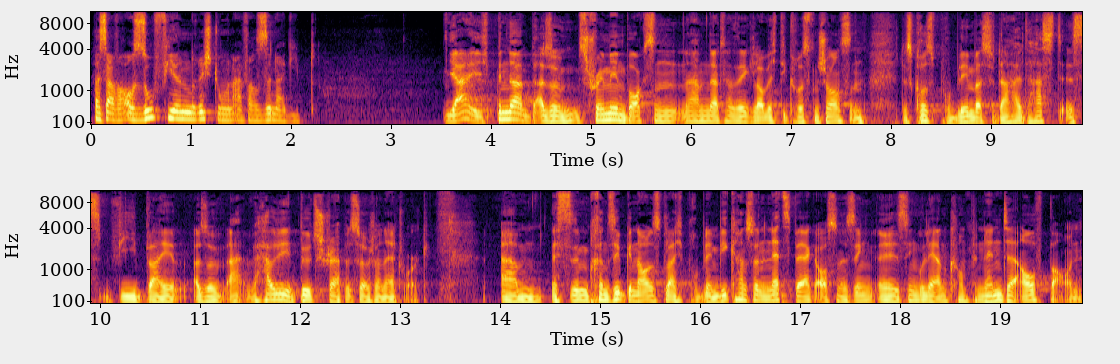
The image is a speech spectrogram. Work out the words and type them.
weil es einfach aus so vielen Richtungen einfach Sinn ergibt. Ja, ich bin da, also Streaming-Boxen haben da tatsächlich, glaube ich, die größten Chancen. Das größte Problem, was du da halt hast, ist wie bei, also how do you bootstrap a social network? Ähm, es ist im Prinzip genau das gleiche Problem. Wie kannst du ein Netzwerk aus einer sing äh, singulären Komponente aufbauen?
